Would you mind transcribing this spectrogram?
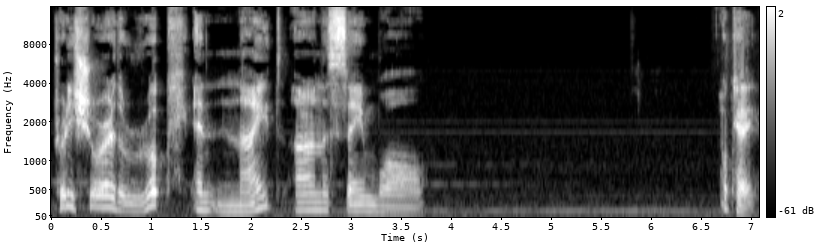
Pretty sure the rook and knight are on the same wall. Okay,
